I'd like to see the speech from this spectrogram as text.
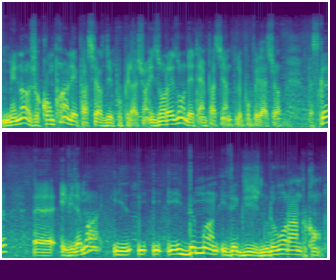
Maintenant, je comprends les patiences des populations. Ils ont raison d'être impatientes, les populations. Parce que, euh, évidemment, ils, ils demandent, ils exigent, nous devons rendre compte.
